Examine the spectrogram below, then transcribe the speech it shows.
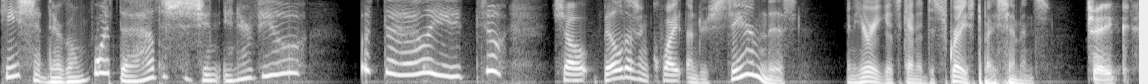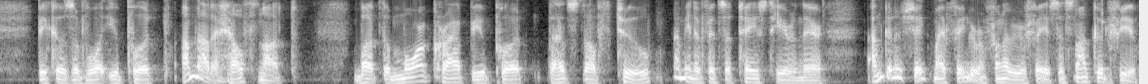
He's sitting there going, What the hell? This is an interview? What the hell are you doing? So Bill doesn't quite understand this. And here he gets kind of disgraced by Simmons. shake because of what you put. I'm not a health nut, but the more crap you put, that stuff too. I mean, if it's a taste here and there, I'm going to shake my finger in front of your face. It's not good for you.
